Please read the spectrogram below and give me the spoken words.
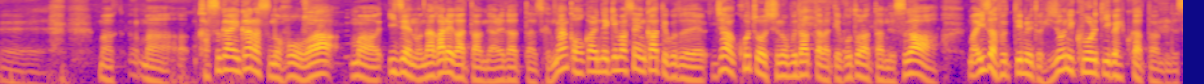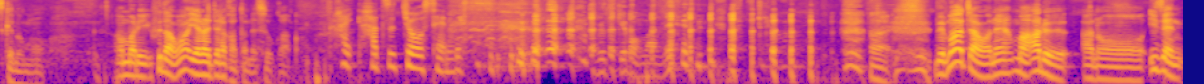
えーまあまあ春日井ガラスの方はまあ以前の流れがあったんであれだったんですけどなんか他にできませんか？ということでじゃあ胡蝶忍だったらということだったんですが、まあ、いざ振ってみると非常にクオリティが低かったんですけどもあんまり普段はやられてなかったんでしょうか？はい、初挑戦です。ぶつけ本番ね。はい、でまー、ちゃんはね、まあ、ある、あのー以前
